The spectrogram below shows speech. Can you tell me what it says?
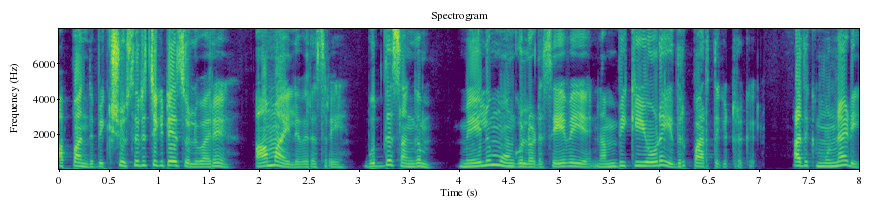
அப்போ அந்த பிக்ஷு சிரிச்சுக்கிட்டே சொல்லுவாரு ஆமாம் இளவரசரே புத்த சங்கம் மேலும் உங்களோட சேவையை நம்பிக்கையோடு எதிர்பார்த்துக்கிட்டு இருக்கு. அதுக்கு முன்னாடி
